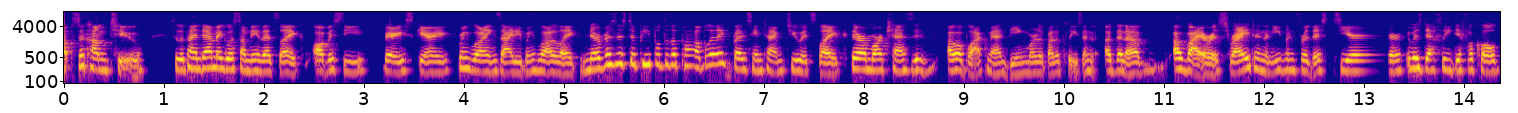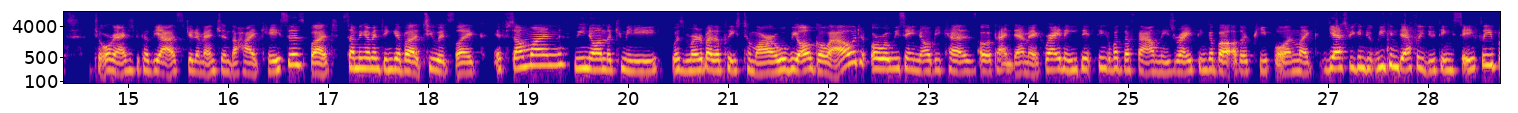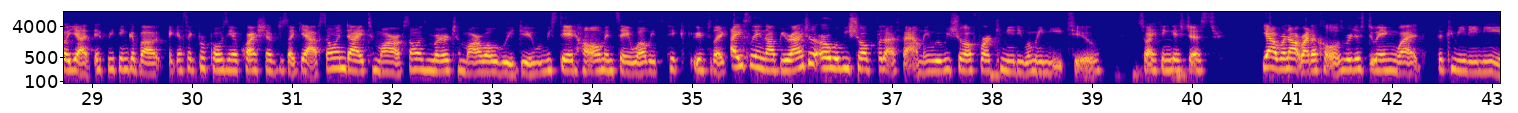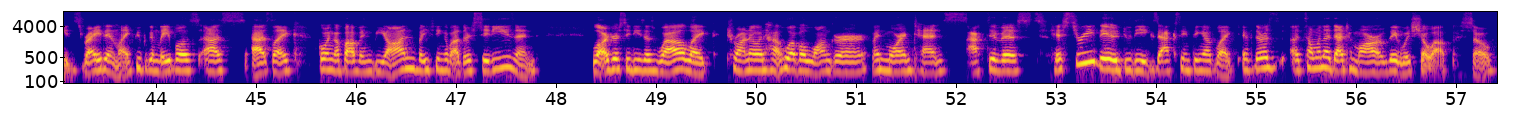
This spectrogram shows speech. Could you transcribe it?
succumb to so the pandemic was something that's like obviously very scary, brings a lot of anxiety, brings a lot of like nervousness to people, to the public. But at the same time, too, it's like there are more chances of a black man being murdered by the police and, uh, than a, a virus, right? And then even for this year, it was definitely difficult to organize because, yeah, as Jayda mentioned, the high cases. But something I've been thinking about too, it's like if someone we know in the community was murdered by the police tomorrow, will we all go out or will we say no because of a pandemic, right? And you th- think about the families, right? Think about other people. And like, yes, we can do, we can definitely do things safely. But yeah, if we think about, I guess, like proposing a question of just like, yeah, if someone died tomorrow, if someone's murdered tomorrow, what would we do? Would we stay at home and say, well, we have to take, we have to like isolate and not be around each other, or would we show up for that family? Would we show up for our community when we need to? So I think it's just, yeah, we're not radicals. We're just doing what the community needs, right? And like people can label us as as like going above and beyond, but you think of other cities and larger cities as well, like Toronto and who have a longer and more intense activist history, they would do the exact same thing of like if there's someone that died tomorrow, they would show up. So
